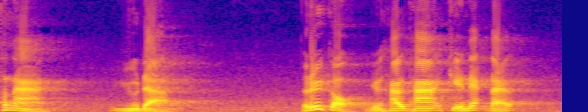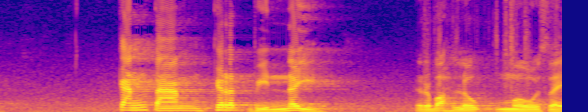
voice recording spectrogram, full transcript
សនាយូដា ឬក៏យើងហៅថាជាអ្នកដែលកាន់តាមក្រឹតវិន័យរបស់លោកម៉ូសេ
